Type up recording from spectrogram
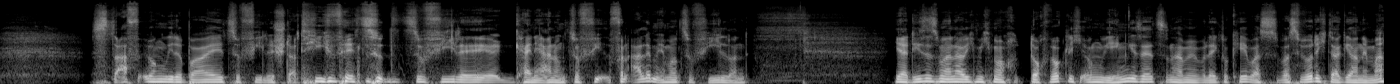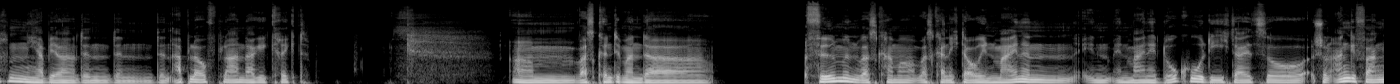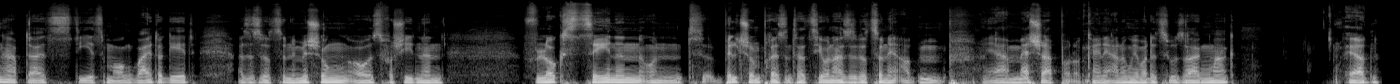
Stuff irgendwie dabei, zu viele Stative, zu, zu viele, keine Ahnung, zu viel, von allem immer zu viel. Und ja, dieses Mal habe ich mich noch doch wirklich irgendwie hingesetzt und habe mir überlegt, okay, was, was würde ich da gerne machen? Ich habe ja den, den, den Ablaufplan da gekriegt. Ähm, was könnte man da filmen, was kann man, was kann ich da in meinen, in, in meine Doku, die ich da jetzt so schon angefangen habe, da jetzt, die jetzt morgen weitergeht. Also es wird so eine Mischung aus verschiedenen Vlog-Szenen und Bildschirmpräsentationen. Also es wird so eine Art, ja, Mashup oder keine Ahnung, wie man dazu sagen mag, werden.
